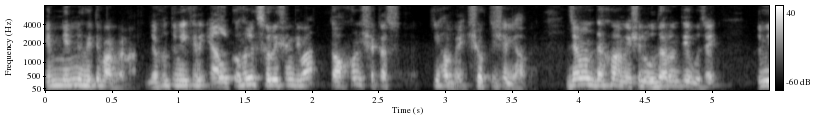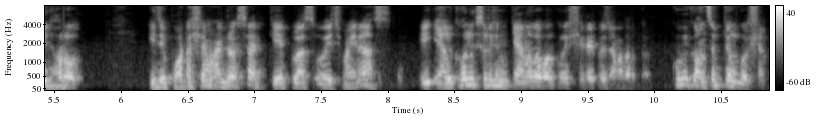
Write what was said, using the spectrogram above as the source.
এমনি এমনি হইতে পারবে না। যখন তুমি এখানে অ্যালকোহলিক সলিউশন দিবা, তখন সেটা কি হবে? শক্তিশালী হবে। যেমন দেখো, আমি আসলে উদাহরণ দিয়ে বুঝাই। তুমি ধরো, এই যে potassium hydroxide K plus O H minus এই অ্যালকোহলিক সলিউশন কেন ব্যবহার করি সেটা একটু জানা দরকার। খুবই কনসেপচুয়াল কোশ্চেন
